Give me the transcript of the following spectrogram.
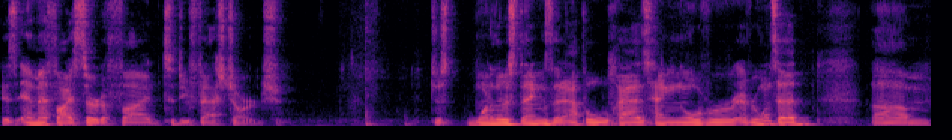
is MFI certified to do fast charge. Just one of those things that Apple has hanging over everyone's head. Um,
